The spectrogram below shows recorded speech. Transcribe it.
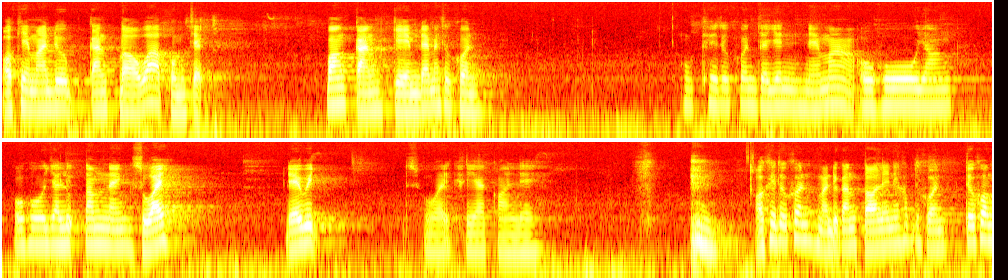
โอเคมาดูกันต่อว่าผมจะป้องกันเกมได้ไหมทุกคน โอเคทุกคนใจะเย็นเนม่าโอ้โหยังโอ้โหอย่าหลุดตำแหน่งสวย เดวิดสวยเคลียร์ก่อนเลยโอเคทุกคนมาดูกันต่อเลยนะครับทุกคน ทุกคน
